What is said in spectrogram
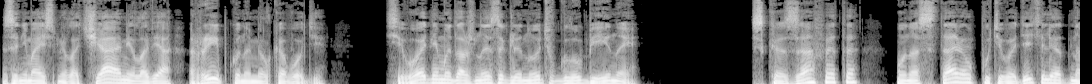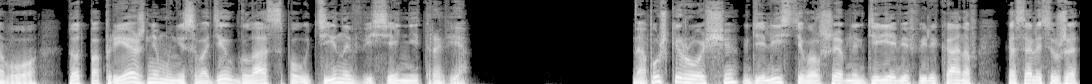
занимаясь мелочами, ловя рыбку на мелководье. Сегодня мы должны заглянуть в глубины. Сказав это, он оставил путеводителя одного, тот по-прежнему не сводил глаз с паутины в весенней траве. На опушке рощи, где листья волшебных деревьев-великанов касались уже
